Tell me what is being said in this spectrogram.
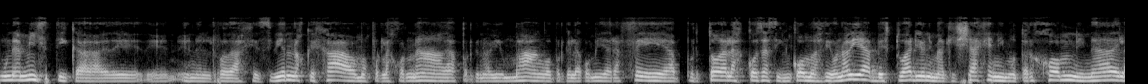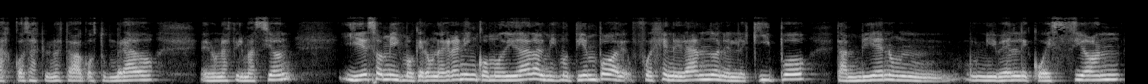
una mística de, de, en el rodaje. Si bien nos quejábamos por las jornadas, porque no había un mango, porque la comida era fea, por todas las cosas incómodas, digo, no había vestuario, ni maquillaje, ni motorhome, ni nada de las cosas que uno estaba acostumbrado en una filmación. Y eso mismo, que era una gran incomodidad, al mismo tiempo fue generando en el equipo también un, un nivel de cohesión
